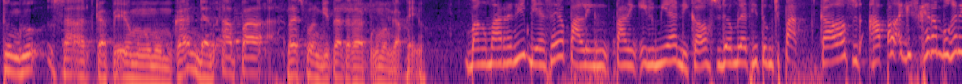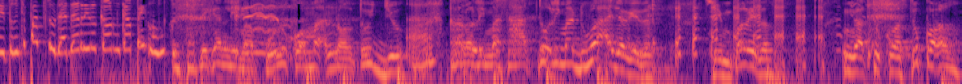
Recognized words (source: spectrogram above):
tunggu saat KPU mengumumkan dan apa respon kita terhadap pengumuman KPU Bang Mardani biasanya paling paling ilmiah nih kalau sudah melihat hitung cepat. Kalau sudah apalagi sekarang bukan hitung cepat sudah ada real count KPU. Eh, tapi kan 50,07 kalau 51 52 aja gitu simple itu nggak too close to call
